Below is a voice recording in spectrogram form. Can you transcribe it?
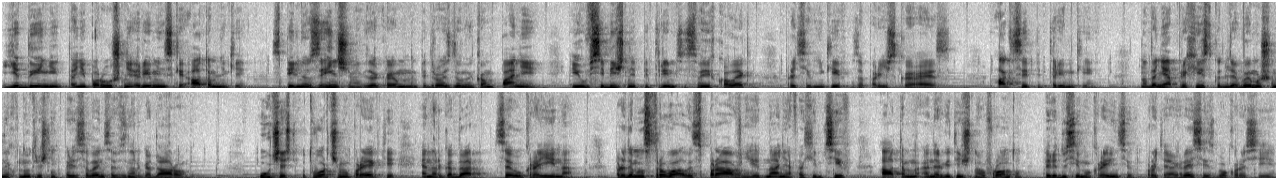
Єдині та непорушні рівненські атомники спільно з іншими відокремленими підрозділами компанії і у всебічній підтримці своїх колег, працівників Запорізької АЕС. Акції підтримки, надання прихистку для вимушених внутрішніх переселенців з Енергодару, участь у творчому проєкті Енергодар це Україна продемонстрували справжнє єднання фахівців атомно-енергетичного фронту, передусім українців проти агресії з боку Росії.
